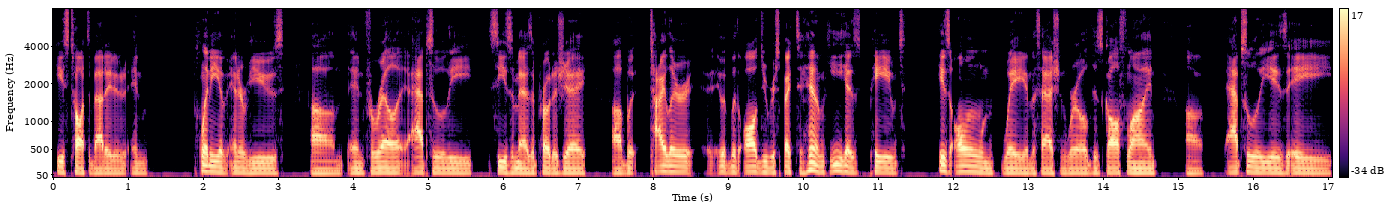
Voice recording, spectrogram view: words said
he's talked about it in, in plenty of interviews, um, and Pharrell absolutely sees him as a protege. Uh, but Tyler, eh, with all due respect to him, he has paved his own way in the fashion world. His golf line uh, absolutely is a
